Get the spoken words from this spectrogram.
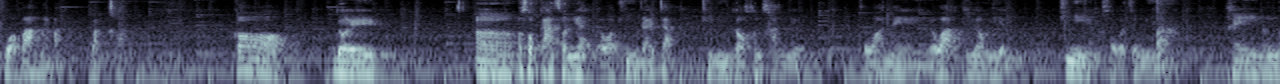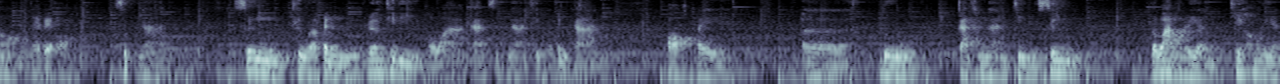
ทัวร์บ้างในบางบางครั้ง ก็โดยประสบการณ์ส่วนใหญ่แล้วว่าพี่ได้จากที่นี่ก็ค่อนข้างเยอะ เพราะว่าในระหว่างที่เราเรียนที่นี่เขาก็จะมีให้น้องๆได้ไปออกฝึกงาน ซึ่งถือว่าเป็นเรื่องที่ดี เพราะว่าการฝึกงานถือว่าเป็นการออกไปดูการทำงานจริง ซึ่งระหว่างเรียนที่ห้องเรียน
